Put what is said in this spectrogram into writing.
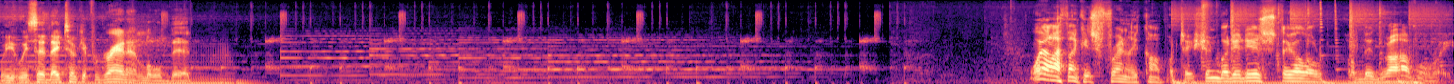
we, we said they took it for granted a little bit. Well, I think it's friendly competition, but it is still a, a big rivalry.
